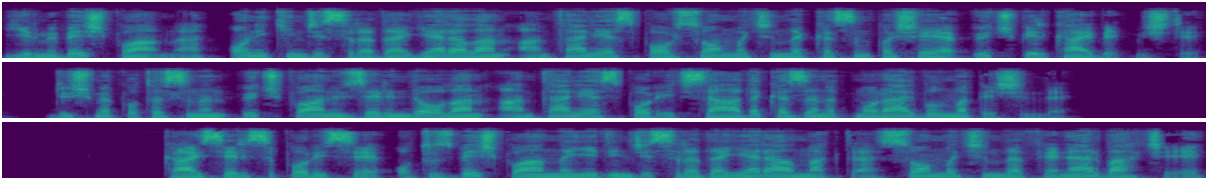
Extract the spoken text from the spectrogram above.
25 puanla 12. sırada yer alan Antalya Spor son maçında Kasımpaşa'ya 3-1 kaybetmişti. Düşme potasının 3 puan üzerinde olan Antalya Spor iç sahada kazanıp moral bulma peşinde. Kayseri Spor ise 35 puanla 7. sırada yer almakta son maçında Fenerbahçe'ye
